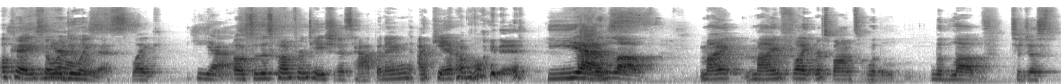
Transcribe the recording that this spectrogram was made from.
"Okay, so we're doing this." Like, yes "Oh, so this confrontation is happening. I can't avoid it." yes I would love my my flight response would would love to just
